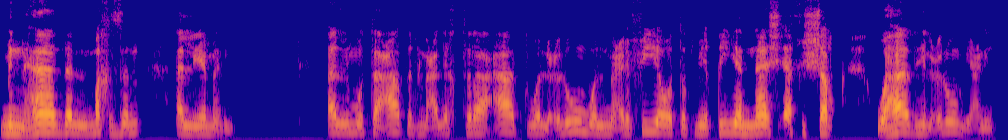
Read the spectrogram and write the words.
من هذا المخزن اليمني. المتعاطف مع الاختراعات والعلوم والمعرفية والتطبيقية الناشئة في الشرق. وهذه العلوم يعني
